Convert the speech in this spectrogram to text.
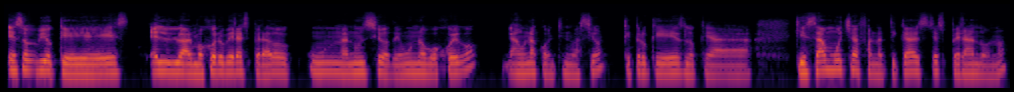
Es obvio que es, él a lo mejor hubiera esperado un anuncio de un nuevo juego a una continuación, que creo que es lo que quizá mucha fanática esté esperando, ¿no?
